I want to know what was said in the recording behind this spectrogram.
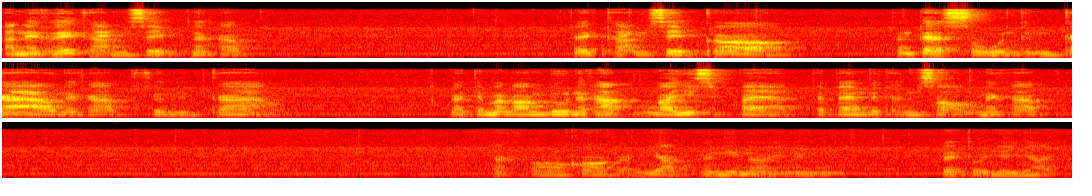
อันนี้คือเลขฐาน10นะครับ เลขฐาน10ก็ตั้งแต่0ถึง9นะครับ0ถึง9เราจะมาลองดูนะครับ128จะแปลงเป็นฐาน2นะครับอะขอขอหยับอันนี้หน่อยหนึ่งได้ตัวใหญ่ๆ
